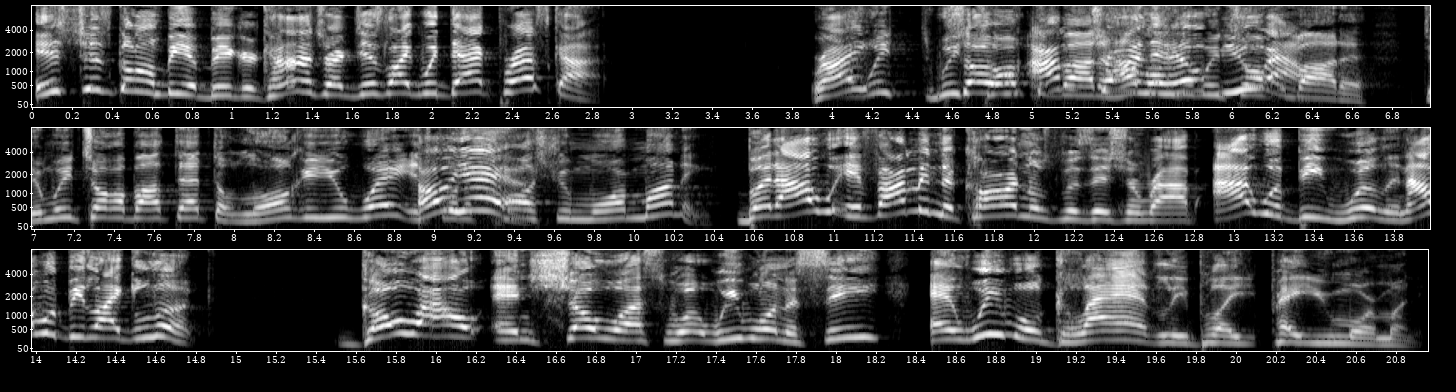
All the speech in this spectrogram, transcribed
it's just gonna be a bigger contract, just like with Dak Prescott. Right? We we so talked I'm about it. How long did we talk out. about it? Didn't we talk about that? The longer you wait, it's Oh, going to yeah. cost you more money. But I, w- if I'm in the Cardinals' position, Rob, I would be willing. I would be like, look, go out and show us what we want to see, and we will gladly play, pay you more money.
